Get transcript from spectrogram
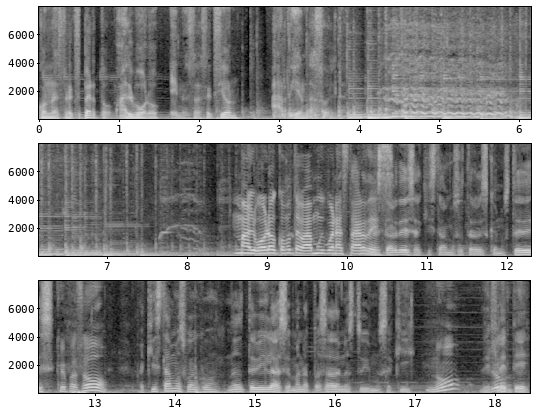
con nuestro experto Alboro en nuestra sección A Rienda Suelta. Malboro, ¿cómo te va? Muy buenas tardes. Buenas tardes, aquí estamos otra vez con ustedes. ¿Qué pasó? Aquí estamos, Juanjo. No te vi la semana pasada, no estuvimos aquí. ¿No? De Yo frente.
